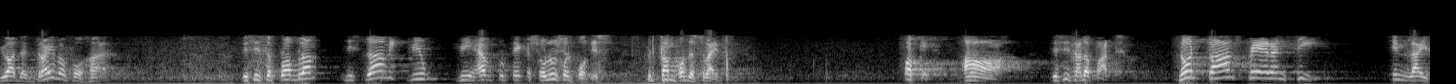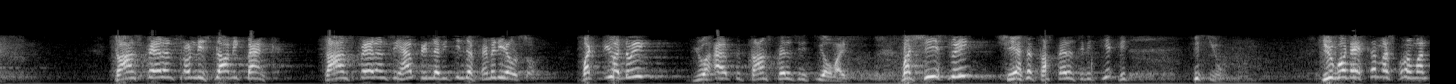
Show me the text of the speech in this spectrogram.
you are the driver for her. This is a problem. In Islamic view, we have to take a solution for this. We'll come for the slide. Okay. Ah, this is other part. Not transparency in life. Transparency from the Islamic bank. Transparency have the, within the family also. What you are doing, you have to transparency with your wife. What she is doing, she has a transparency with you. With, with you. You got SMS from one,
